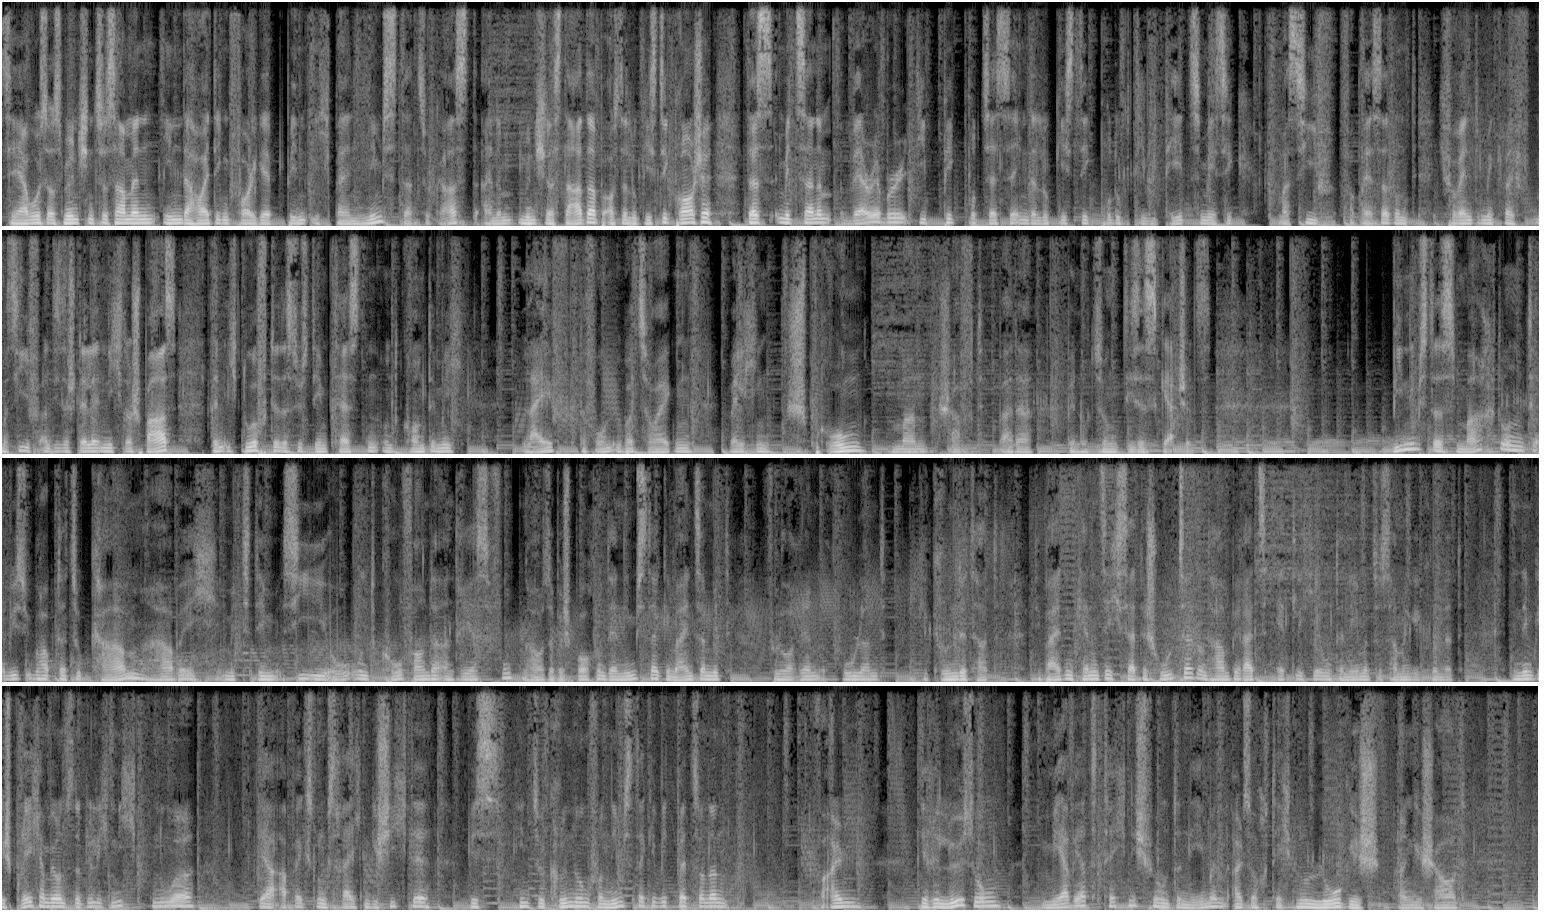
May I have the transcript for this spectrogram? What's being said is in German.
Servus aus München zusammen. In der heutigen Folge bin ich bei Nimster zu Gast, einem Münchner Startup aus der Logistikbranche, das mit seinem Variable die Pick-Prozesse in der Logistik produktivitätsmäßig massiv verbessert. Und ich verwende Begriff massiv an dieser Stelle nicht aus Spaß, denn ich durfte das System testen und konnte mich live davon überzeugen, welchen Sprung man schafft bei der Benutzung dieses Gadgets. Wie Nims das macht und wie es überhaupt dazu kam, habe ich mit dem CEO und Co-Founder Andreas Funkenhauser besprochen, der Nimster gemeinsam mit Florian Ruland gegründet hat. Die beiden kennen sich seit der Schulzeit und haben bereits etliche Unternehmen zusammen gegründet. In dem Gespräch haben wir uns natürlich nicht nur der abwechslungsreichen Geschichte bis hin zur Gründung von Nimster gewidmet, sondern vor allem ihre Lösung mehrwerttechnisch für Unternehmen als auch technologisch angeschaut.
